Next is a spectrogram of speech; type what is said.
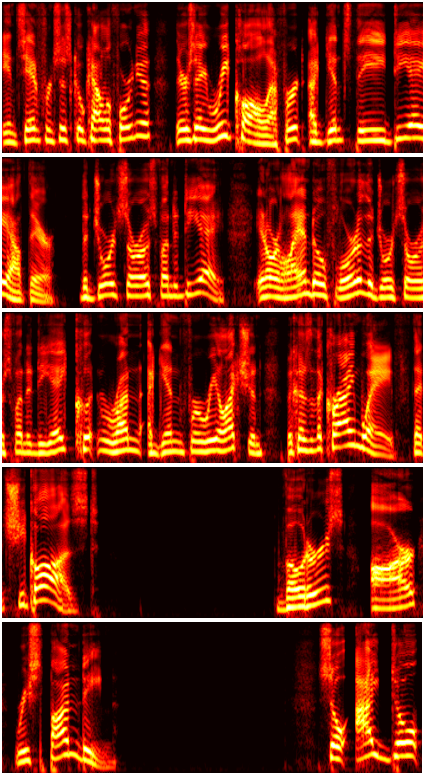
In San Francisco, California, there's a recall effort against the DA out there, the George Soros funded DA. In Orlando, Florida, the George Soros funded DA couldn't run again for reelection because of the crime wave that she caused. Voters are responding. So I don't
